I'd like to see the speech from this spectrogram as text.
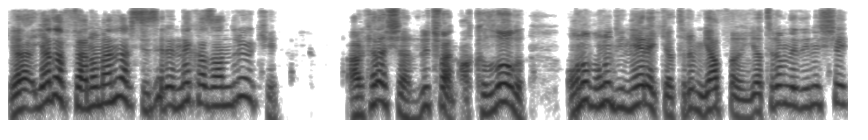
Ya ya da fenomenler sizlere ne kazandırıyor ki? Arkadaşlar lütfen akıllı olun. Onu bunu dinleyerek yatırım yapmayın. Yatırım dediğiniz şey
